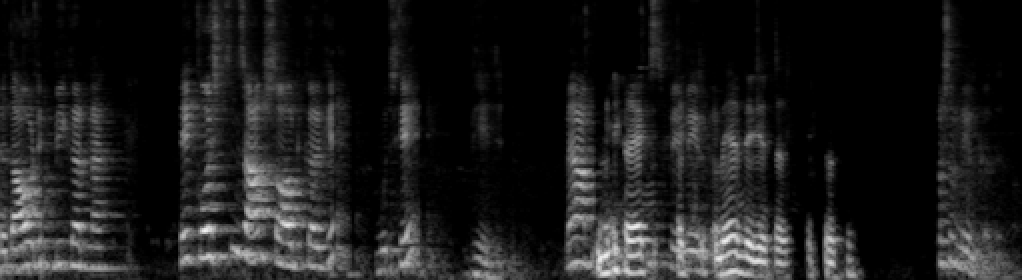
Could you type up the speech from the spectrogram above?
विदाउट इफ़ भी करना है। ये क्वेश्चन आप सॉल्व करके मुझे भेजें। मैं आप इस पे मेल कर भेज दीजिए सर क्वेश्चन मेल कर देता हूँ।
